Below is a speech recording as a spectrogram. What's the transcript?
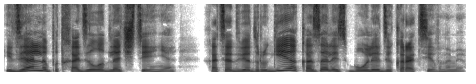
идеально подходила для чтения, хотя две другие оказались более декоративными.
